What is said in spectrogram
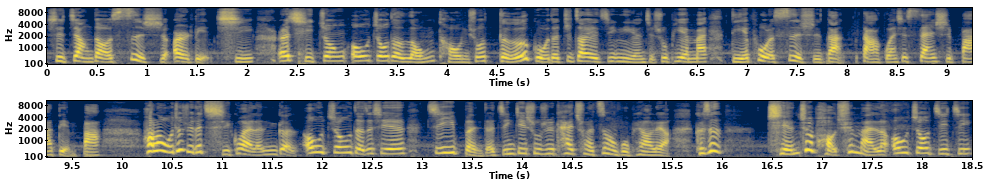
是降到四十二点七。而其中，欧洲的龙头，你说德国的制造业经理人指数 PMI 跌破了四十大大关，是三十八点八。好了，我就觉得奇怪了，那个欧洲的这些基本的经济数据开出来这么不漂亮，可是钱却跑去买了欧洲基金。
